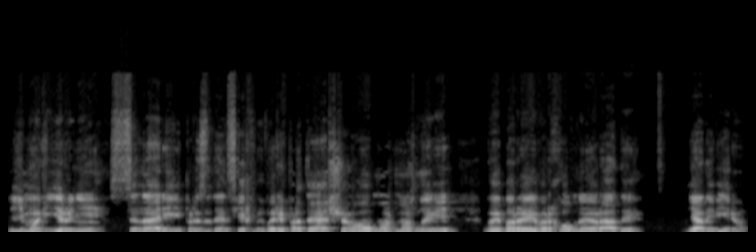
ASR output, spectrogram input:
ймовірні сценарії президентських виборів, про те, що можливі вибори Верховної Ради я не вірю,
